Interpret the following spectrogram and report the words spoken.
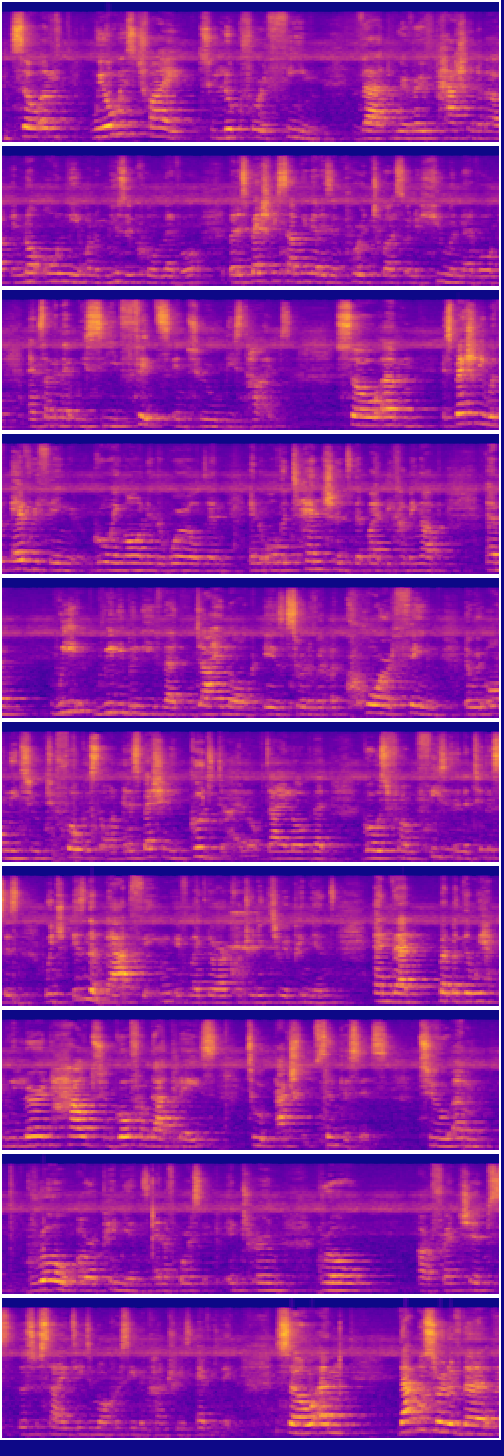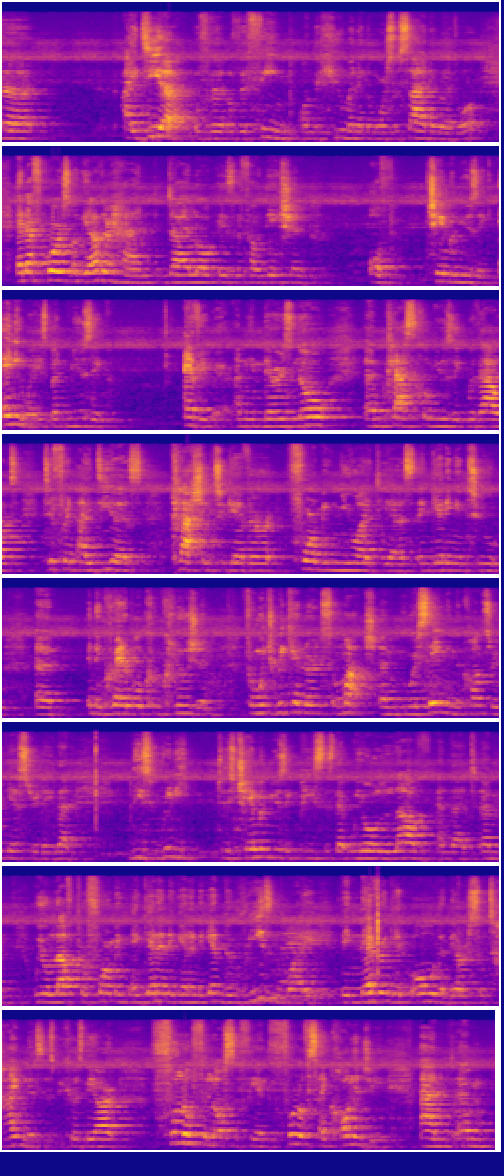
So um, we always try to look for a theme that we're very passionate about and not only on a musical level but especially something that is important to us on a human level and something that we see fits into these times. So um, especially with everything going on in the world and, and all the tensions that might be coming up, um, we really believe that dialogue is sort of a, a, core thing that we all need to, to focus on, and especially good dialogue, dialogue that goes from thesis and antithesis, which isn't a bad thing if like there are contradictory opinions, and that but, but that we, we learn how to go from that place to actual synthesis, to um, grow our opinions, and of course in turn grow our friendships, the society, democracy, the countries, everything. So um, that was sort of the, the idea of the, of the theme on the human and the more societal level. And of course, on the other hand, dialogue is the foundation of chamber music anyways, but music everywhere. I mean, there is no um, classical music without different ideas clashing together, forming new ideas, and getting into uh, an incredible conclusion from which we can learn so much. And um, we were saying in the concert yesterday that these really these chamber music pieces that we all love and that um, we all love performing again and again and again. The reason why they never get old and they are so timeless is because they are full of philosophy and full of psychology and um,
